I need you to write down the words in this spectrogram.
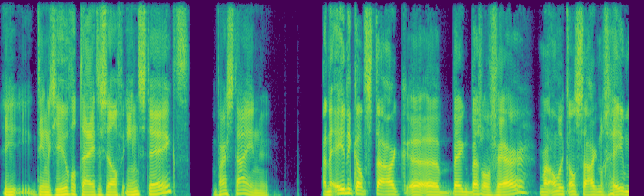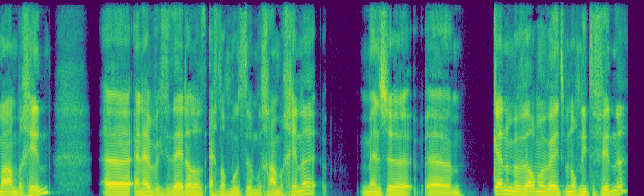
Ik denk dat je heel veel tijd er zelf insteekt. Waar sta je nu? Aan de ene kant sta ik, eh, eh, ben ik best wel ver. Maar aan de andere kant sta ik nog helemaal aan het begin. Eh, en heb ik het idee dat het echt nog moet, moet gaan beginnen. Mensen ehm, kennen me wel, maar weten me nog niet te vinden.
